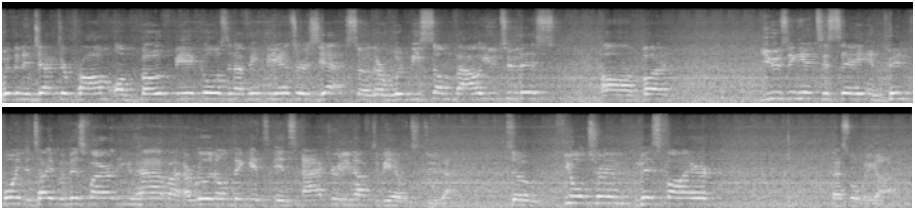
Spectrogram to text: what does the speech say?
with an injector problem on both vehicles? And I think the answer is yes. So there would be some value to this, uh, but using it to say and pinpoint the type of misfire that you have, I, I really don't think it's, it's accurate enough to be able to do that. So fuel trim, misfire, that's what we got.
